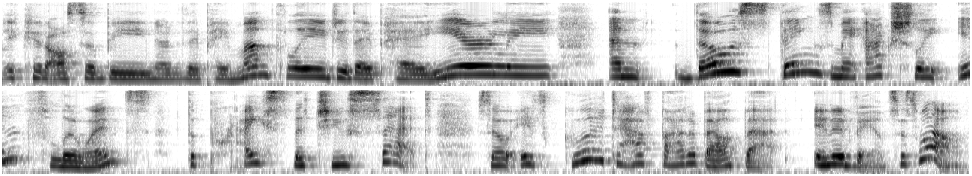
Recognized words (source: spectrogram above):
It could also be, you know, do they pay monthly? Do they pay yearly? And those things may actually influence the price that you set. So it's good to have thought about that in advance as well.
